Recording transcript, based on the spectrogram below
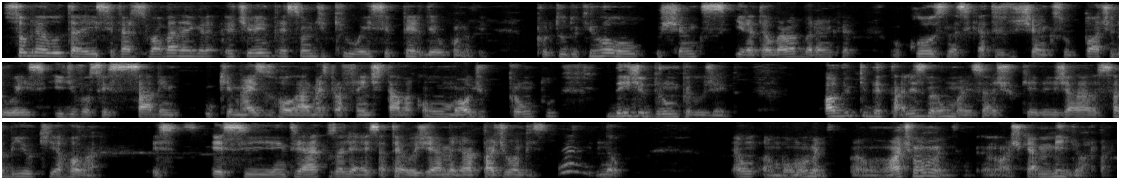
sobre a luta Ace versus Barba Negra, eu tive a impressão de que o Ace perdeu quando vi. Por tudo que rolou, o Shanks ir até o Barba Branca, o close na cicatriz do Shanks, o plot do Ace e de vocês sabem o que mais rolar mais pra frente, estava com o molde pronto desde Drum, pelo jeito. Óbvio que detalhes não, mas acho que ele já sabia o que ia rolar. Esse, esse, entre arcos, aliás, até hoje é a melhor parte de One Piece. É, não. É um, é um, bom momento. É um ótimo momento. Eu não acho que é a melhor parte.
